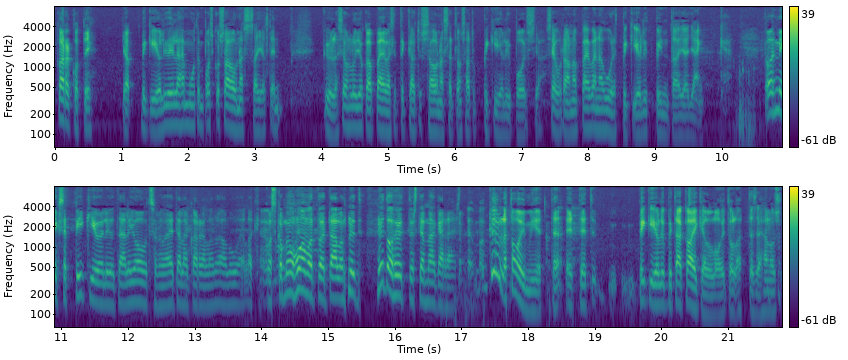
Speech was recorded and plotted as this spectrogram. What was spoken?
karkote, ja pikiöljy ei lähde muuten pois kuin saunassa, joten kyllä se on ollut joka päivä sitten käyty saunassa, että on saatu pikiöljy pois ja seuraavana päivänä uudet pikiöljyt pintaan ja jänkkää. Toimiiko se pikiöljy täällä Joutsanon ja Etelä-Karjalan alueellakin? Koska me on huomattu, että täällä on nyt, nyt on hyttystä ja mäkäräistä. Kyllä toimii, että, että, että pikiöljy pitää kaiken loitolla, että sehän olisi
